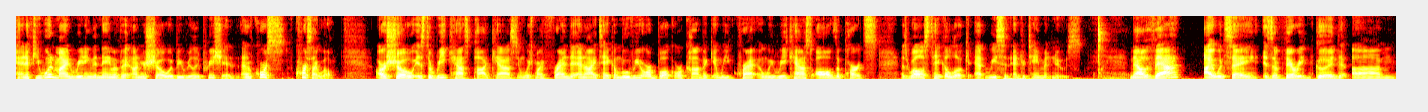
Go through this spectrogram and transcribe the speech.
and if you wouldn't mind reading the name of it on your show, would be really appreciated. And of course, of course, I will. Our show is the Recast podcast, in which my friend and I take a movie or book or comic and we cra- and we recast all of the parts, as well as take a look at recent entertainment news. Now that I would say is a very good um,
